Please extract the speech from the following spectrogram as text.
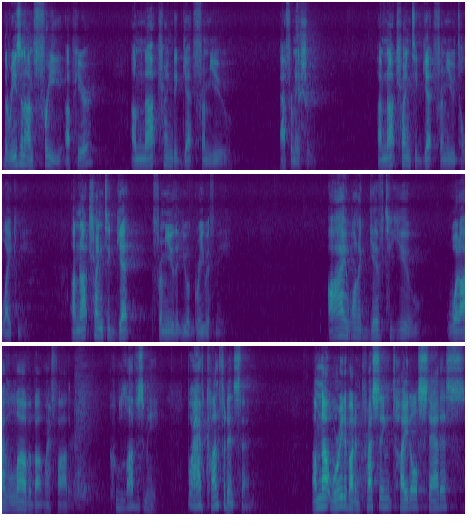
the reason I'm free up here, I'm not trying to get from you affirmation. I'm not trying to get from you to like me. I'm not trying to get from you that you agree with me. I want to give to you what I love about my Father, who loves me. Boy, I have confidence then. I'm not worried about impressing title, status.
